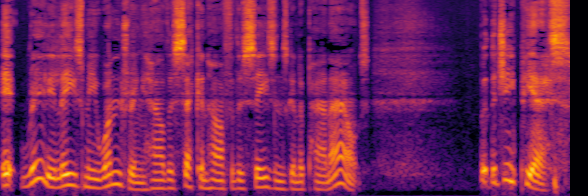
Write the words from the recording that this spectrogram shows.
It really leaves me wondering how the second half of the season is going to pan out. But the GPS.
